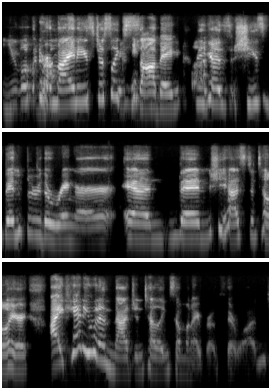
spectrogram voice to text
you look And Hermione's just like sobbing because she's been through the wringer and then she has to tell Harry. I can't even imagine telling someone I broke their wand.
